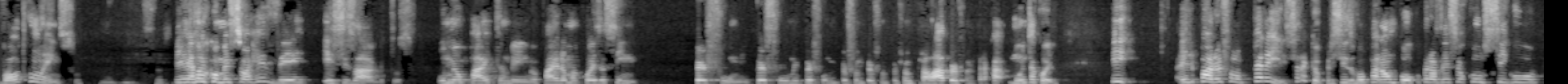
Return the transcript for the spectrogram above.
volto com lenço? Uhum. E ela começou a rever esses hábitos. O meu pai também. Meu pai era uma coisa assim: perfume, perfume, perfume, perfume, perfume, perfume pra lá, perfume pra cá, muita coisa. E ele parou e falou: peraí, será que eu preciso? Vou parar um pouco para ver se eu consigo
